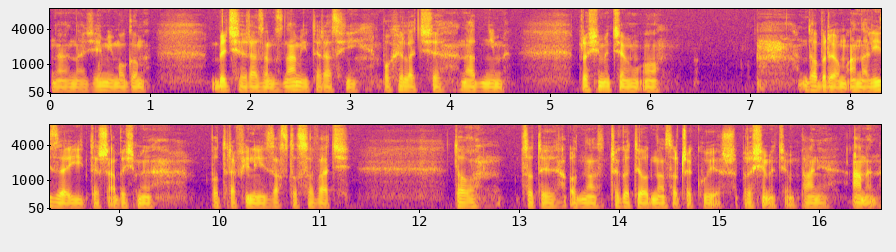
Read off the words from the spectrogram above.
na, na ziemi mogą być razem z nami teraz i pochylać się nad nim. Prosimy Cię o dobrą analizę i też abyśmy potrafili zastosować to, co ty od nas, czego Ty od nas oczekujesz. Prosimy Cię, Panie. Amen.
